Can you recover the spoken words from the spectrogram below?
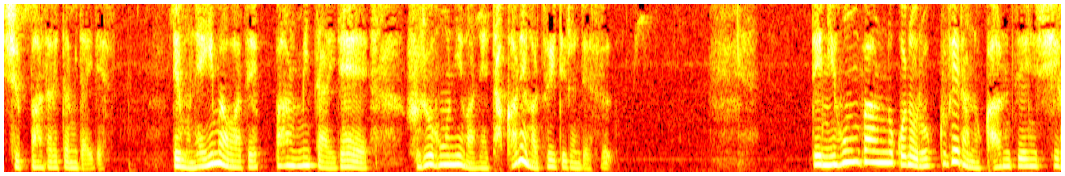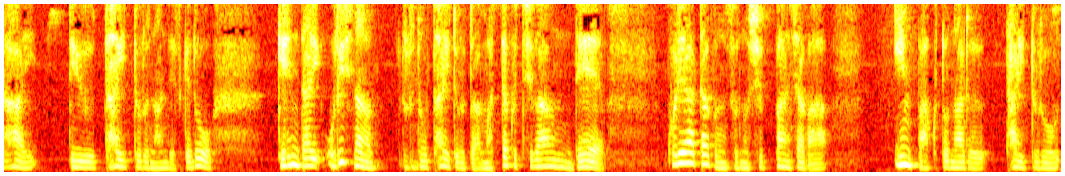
出版されたみたいです。でもね今は絶版みたいで古本にはね高値がついてるんです。で日本版のこの「ロックフェラーの完全支配」っていうタイトルなんですけど現代オリジナルのタイトルとは全く違うんでこれは多分その出版社がインパクトのあるタイトルを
